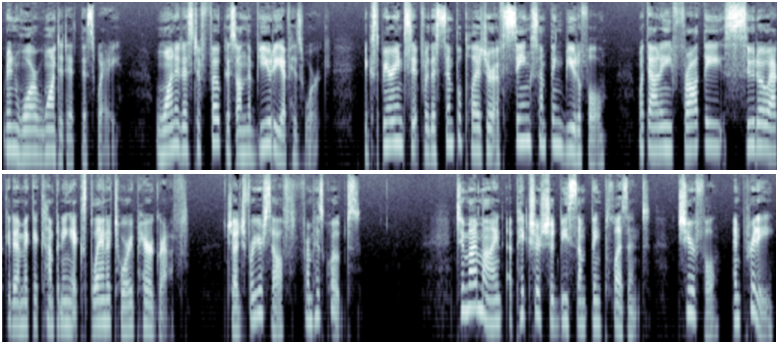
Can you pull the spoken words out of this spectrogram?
Renoir wanted it this way, wanted us to focus on the beauty of his work, experience it for the simple pleasure of seeing something beautiful without any frothy, pseudo academic accompanying explanatory paragraph. Judge for yourself from his quotes. To my mind, a picture should be something pleasant, cheerful, and pretty.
